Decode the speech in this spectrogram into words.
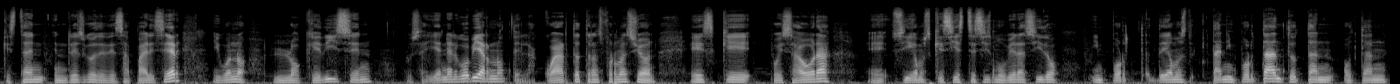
que están en riesgo de desaparecer. Y bueno, lo que dicen pues allá en el gobierno de la cuarta transformación es que pues ahora digamos que si este sismo hubiera sido digamos tan importante o tan o tan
